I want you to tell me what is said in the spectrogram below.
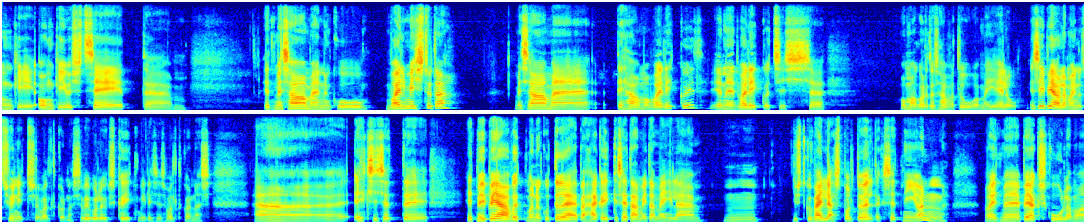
ongi, ongi just see, et ähm, et me saame nagu valmistuda, me saame teha oma valikuid ja need valikud siis äh, omakorda saavad luua meie elu ja see ei pea olema ainult sünnituse valdkonnas, see võib olla ükskõik millises valdkonnas äh,. ehk siis, et, et me ei pea võtma nagu tõe pähe kõike seda, mida meile mm, justkui väljastpoolt öeldakse, et nii on, vaid me peaks kuulama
